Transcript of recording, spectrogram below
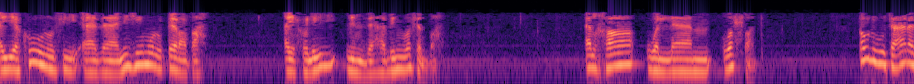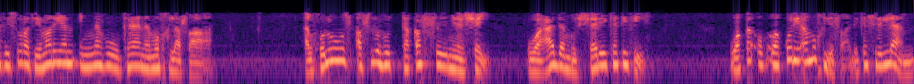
أي يكون في آذانهم القرطة أي حلي من ذهب وفضة. الخاء واللام والصاد. قوله تعالى في سورة مريم إنه كان مخلصا. الخلوص أصله التقصي من الشيء وعدم الشركة فيه. وقرئ مخلصا بكسر اللام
